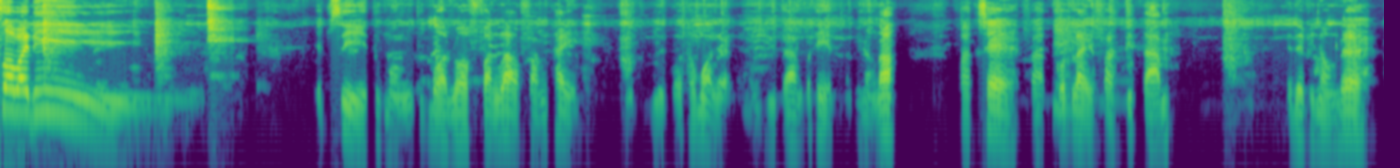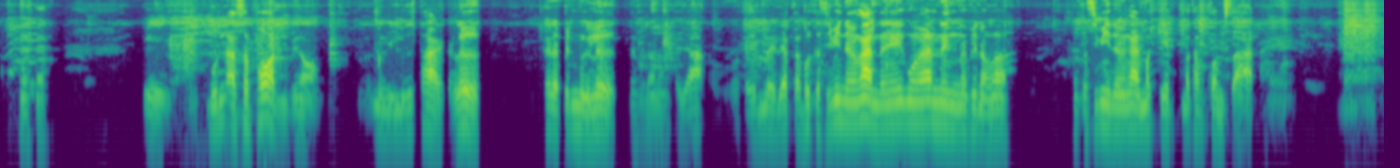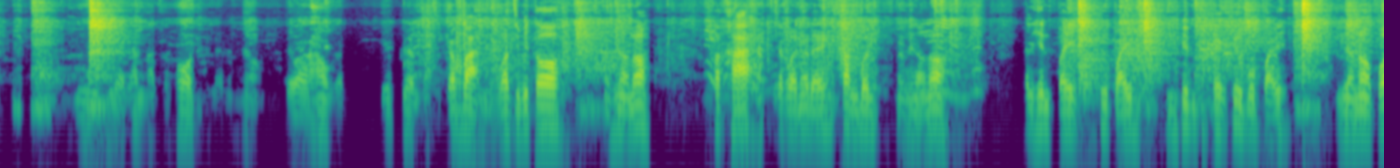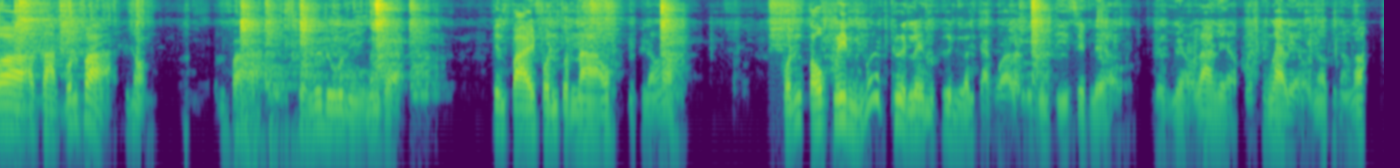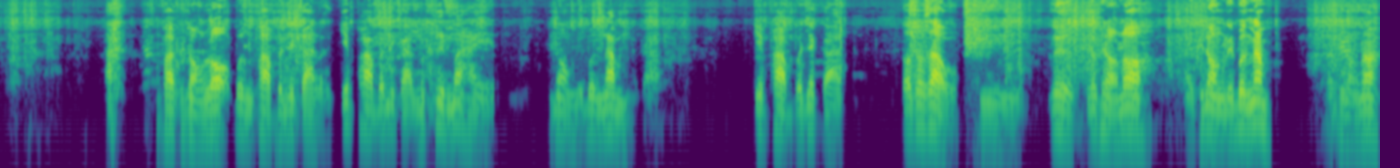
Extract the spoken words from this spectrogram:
สวัสดี FC ทุกหมองทุกบอลว่าฟังลาวฟังไทย อยู่กทมแหละอยู่ต่างประเทศพี่น้องเนาะฝากแชร์ฝากกดไลค์ฝากติดตามจะได้พี่น้องเด้อเออบุญอัศพรพี่น้องมื้อนี้มื้อสุดท้ายก็เลิกก็ได้เป็นมือเลิกนะพี่น้องขยะเต็มเลยเดี๋ยวก็เพิ่นก็สิมีหน่วยงานในหน่วยงานหนึ่งนะพี่น้องเนาะเพิ่นก็สิมีหน่วยงานมาเก็บมาทำความสะอาดให้ดูและท่านอัศ พรพี่น้องแต่ว่าเฮาก็เก็บเครื่องก็สิกลับบ้านว่าสิไปต่อพี่น้องเนาะพักขาจักวันนั้นใดฟังเบิ่งพี่น้องเนาะถ้าเห็นไปก็คือไปเห็นไปคือบ่ไปพี่น้องเนาะเพราะอากาศฝนฟ้าพี่น้องฝนฟ้าช่วงฤดูนี้มันก็เป็นปลายฝนต้นหนาวนะพี่น้องเนาะฝนตกลิ่นเมื่อคืนเลยเมื่อคืนหลังจากว่าเล่นดนตรีเสร็จแล้วเลิกแล้วล่าแล้วเปิดเพลงล่าแล้วเนาะพี่น้องเนาะ พาพี่น้องเลาะเบิ่งภาพบรรยากาศแล้วก็เก็บภาพบรรยากาศมาขึ้นมาให้พี่น้องได้เบิ่งนำนะครับเก็บภาพบรรยากาศตอนเช้าๆที่เลิกเมื่อพี่น้องเนาะให้พี่น้องได้เบิ่งนำพี่น้องเนาะ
